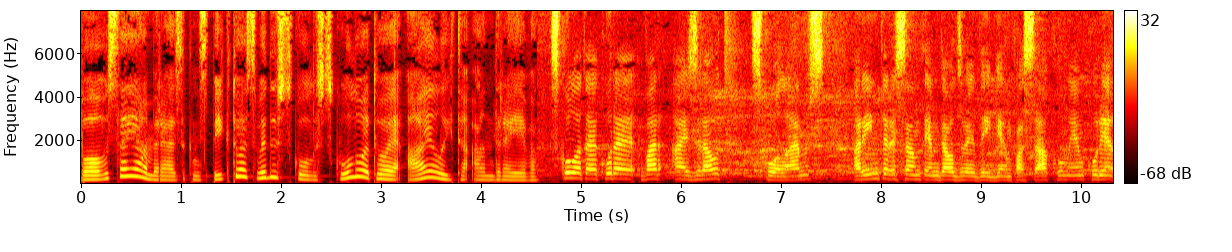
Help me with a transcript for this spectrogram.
Bolvasajām Rēzaknis Piktos vidusskolas skolotoja Ailīta Andrejeva. Skolotāja, kurai var aizraut skolēnus ar interesantiem daudzveidīgiem pasākumiem, kurie,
